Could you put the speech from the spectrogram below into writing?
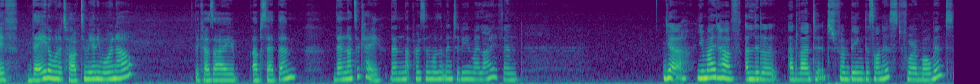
if they don't want to talk to me anymore now because I upset them, then that's okay. Then that person wasn't meant to be in my life and yeah, you might have a little advantage from being dishonest for a moment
